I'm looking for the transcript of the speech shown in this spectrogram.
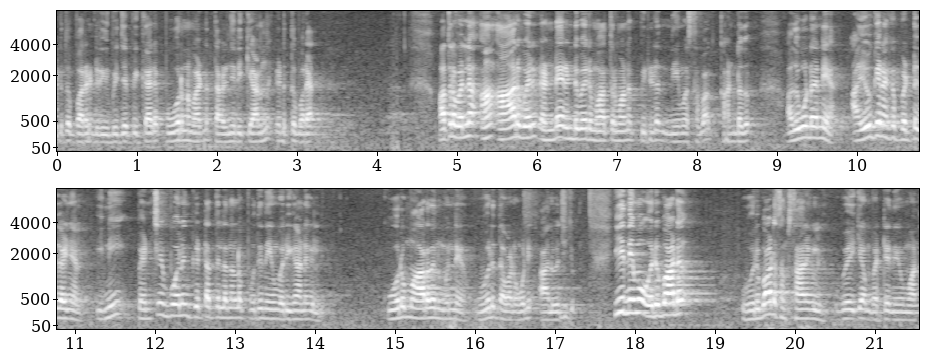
എടുത്തു പറയേണ്ടിയിരിക്കും ബി ജെ പിക്കാരെ പൂർണമായിട്ട് തഴഞ്ഞിരിക്കുകയാണെന്ന് എടുത്തു പറയാം. മാത്രമല്ല ആ ആറ് പേര് രണ്ടേ രണ്ട് പേര് മാത്രമാണ് പിന്നീട് നിയമസഭ കണ്ടതും. അതുകൊണ്ട് തന്നെ അയോഗ്യനൊക്കെ പെട്ട് കഴിഞ്ഞാൽ ഇനി പെൻഷൻ പോലും കിട്ടത്തില്ലെന്നുള്ള പുതിയ നിയമം വരികയാണെങ്കിൽ കൂറുമാറുന്നതിന് മുന്നേ ഒരു തവണ കൂടി ആലോചിക്കും. ഈ നിയമം ഒരുപാട് ഒരുപാട് സംസ്ഥാനങ്ങളിൽ ഉപയോഗിക്കാൻ പറ്റിയ നിയമമാണ്.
